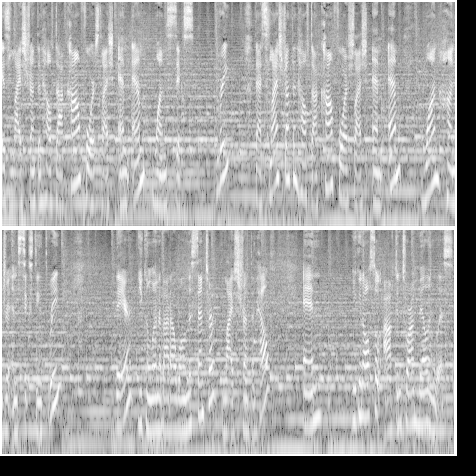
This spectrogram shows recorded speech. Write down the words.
is lifestrengthandhealth.com forward slash MM163. That's lifestrengthandhealth.com forward slash MM163. There, you can learn about our wellness center, Life Strength and Health, and you can also opt into our mailing list,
